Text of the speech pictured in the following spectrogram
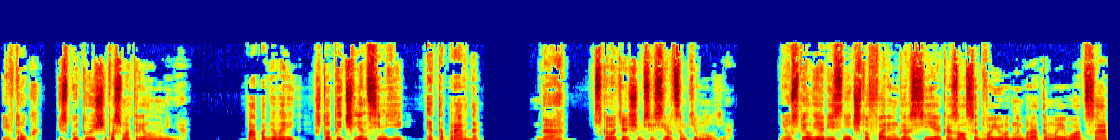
и вдруг испытующе посмотрела на меня. «Папа говорит, что ты член семьи. Это правда?» «Да», — с колотящимся сердцем кивнул я. Не успел я объяснить, что Фарин Гарсия оказался двоюродным братом моего отца,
